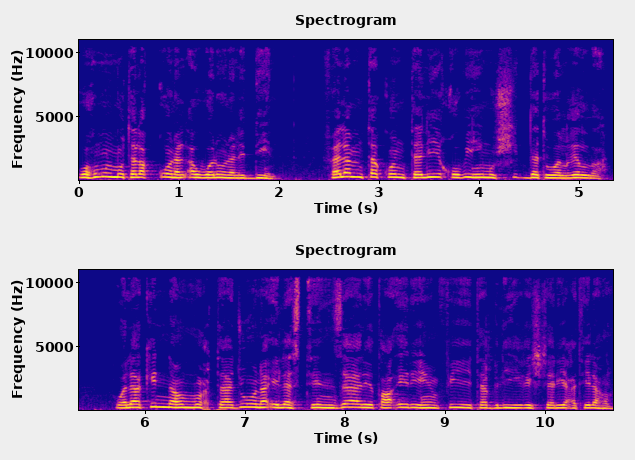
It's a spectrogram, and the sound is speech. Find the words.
وهم المتلقون الأولون للدين فلم تكن تليق بهم الشدة والغلظة ولكنهم محتاجون إلى استنزال طائرهم في تبليغ الشريعة لهم.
